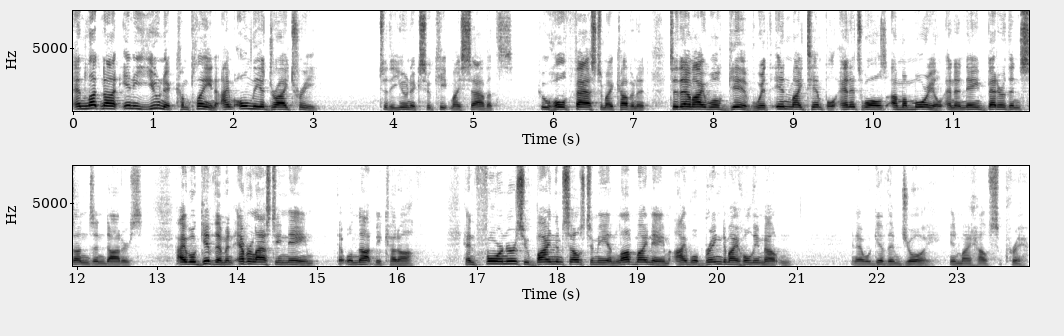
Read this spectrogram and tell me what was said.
And let not any eunuch complain, I'm only a dry tree. To the eunuchs who keep my Sabbaths, who hold fast to my covenant, to them I will give within my temple and its walls a memorial and a name better than sons and daughters. I will give them an everlasting name that will not be cut off and foreigners who bind themselves to me and love my name, I will bring to my holy mountain, and I will give them joy in my house of prayer.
